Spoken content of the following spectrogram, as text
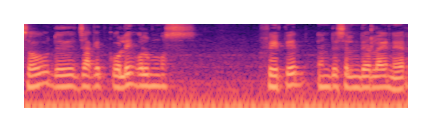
so the jacket cooling almost fitted on the cylinder liner.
